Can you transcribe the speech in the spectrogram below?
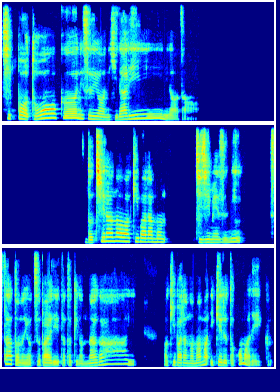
尻尾を遠くにするように左にどうぞ。どちらの脇腹も縮めずに、スタートの四つ倍でいた時の長い脇腹のまま行けるとこまで行く。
